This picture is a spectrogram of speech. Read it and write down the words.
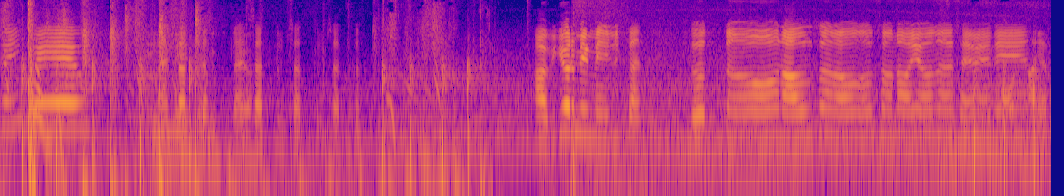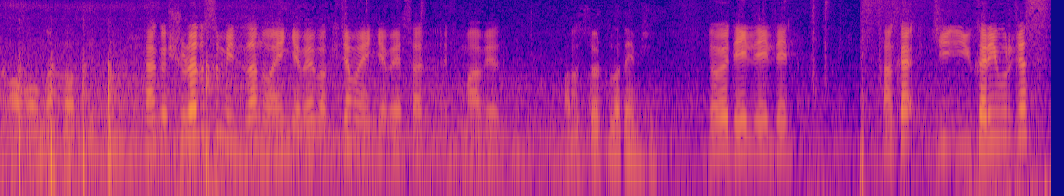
burayı? Wow. Ben Eğilmeyi sattım. Ben sattım, sattım, sattım. Abi görmeyin beni lütfen. Tuttun altın olsun oyunu sevdin. Onlar ya- Aa, Onlar da şey. Kanka şurası mıydı lan o engebe? Bakacağım o engebe sar mavi. Abi circle'a değmişiz. Yo yo değil değil değil. Kanka yukarıyı vuracağız.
